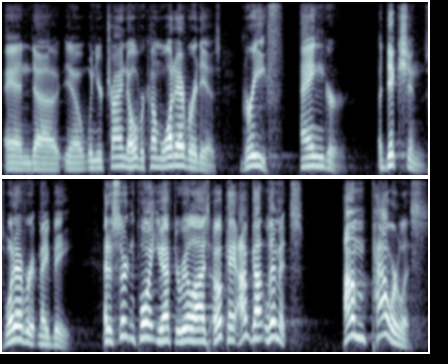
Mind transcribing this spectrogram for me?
and uh, you know, when you're trying to overcome whatever it is grief, anger, addictions, whatever it may be. At a certain point, you have to realize okay, I've got limits. I'm powerless.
